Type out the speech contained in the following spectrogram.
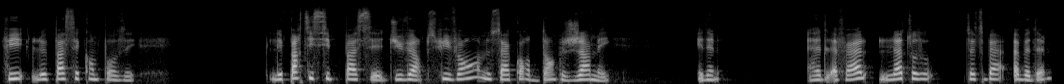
في لو باسي كومبوزي Les participes passés du verbe suivant ne s'accordent donc jamais. إذا هذه الأفعال لا تتبع أبدا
